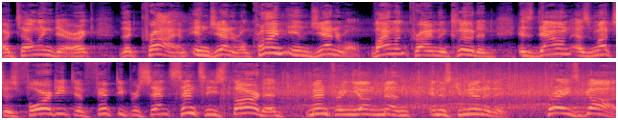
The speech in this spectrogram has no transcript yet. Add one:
are telling Derek that crime in general, crime in general, violent crime included, is down as much as 40 to 50% since he started mentoring young men in his community. Praise God.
